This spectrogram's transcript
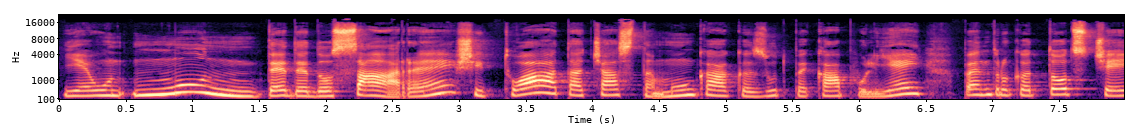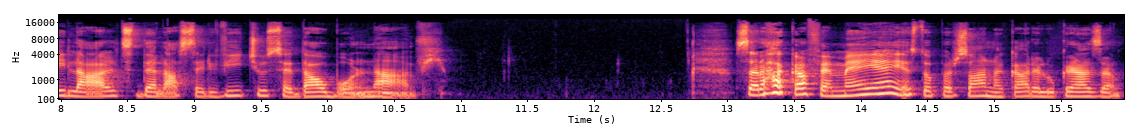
E un munte de dosare și toată această muncă a căzut pe capul ei pentru că toți ceilalți de la serviciu se dau bolnavi. Săraca femeie este o persoană care lucrează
